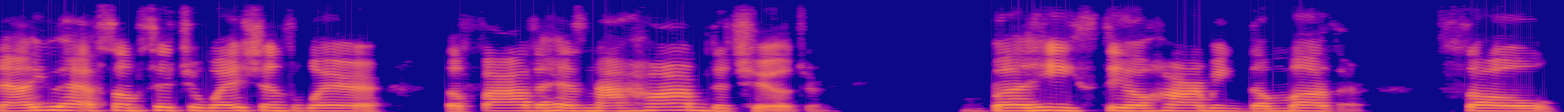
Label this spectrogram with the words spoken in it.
Now you have some situations where the father has not harmed the children, but he's still harming the mother. So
